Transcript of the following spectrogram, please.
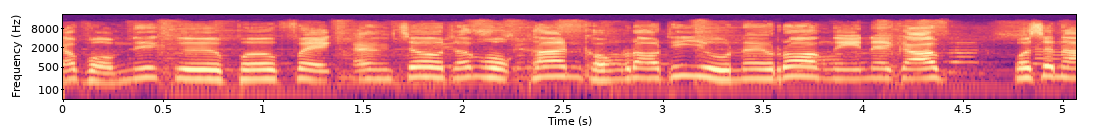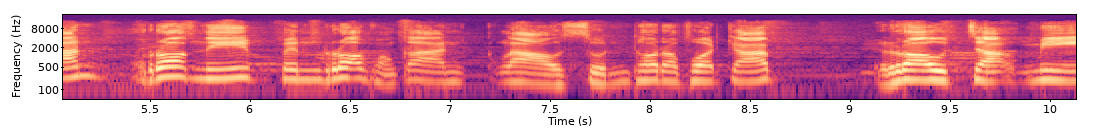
ครับผมนี่คือ Perfect Angel ทั้ง 6 ท่านของเราที่อยู่ในรอบนี้นะครับ เพราะฉะนั้นรอบนี้เป็นรอบของการกล่าวสุนทรพจน์ครับ เราจะมี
